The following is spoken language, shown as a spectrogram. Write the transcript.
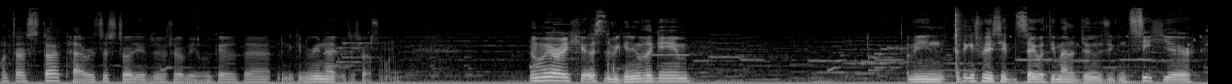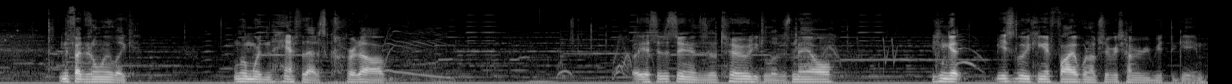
Once our star powers restore the observer will be able to go with that, and you can reunite with the special one. And we already here. This is the beginning of the game. I mean, I think it's pretty safe to say with the amount of dooms you can see here, and the fact that only like a little more than half of that is covered up. Oh yeah, so just saying there's a toad, he delivers mail. You can get basically you can get five one ups every time you rebeat the game.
